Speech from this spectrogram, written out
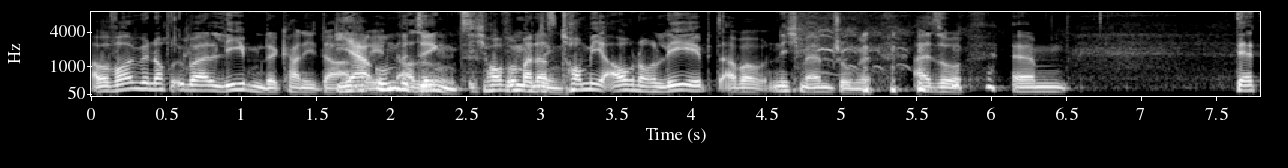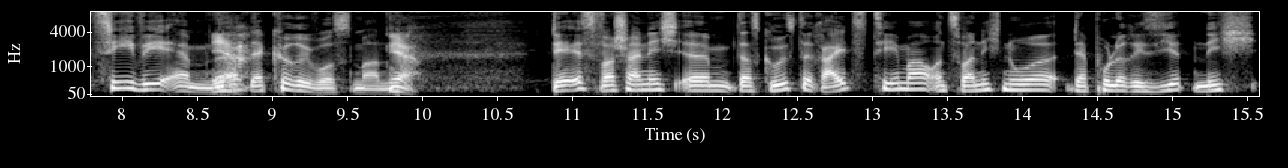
Aber wollen wir noch über lebende Kandidaten Ja, reden? unbedingt. Also ich hoffe mal, dass Unbedingt. Tommy auch noch lebt, aber nicht mehr im Dschungel. Also, ähm, der CWM, ne? Ja. der Currywurstmann, ja. Der ist wahrscheinlich ähm, das größte Reizthema und zwar nicht nur, der polarisiert nicht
